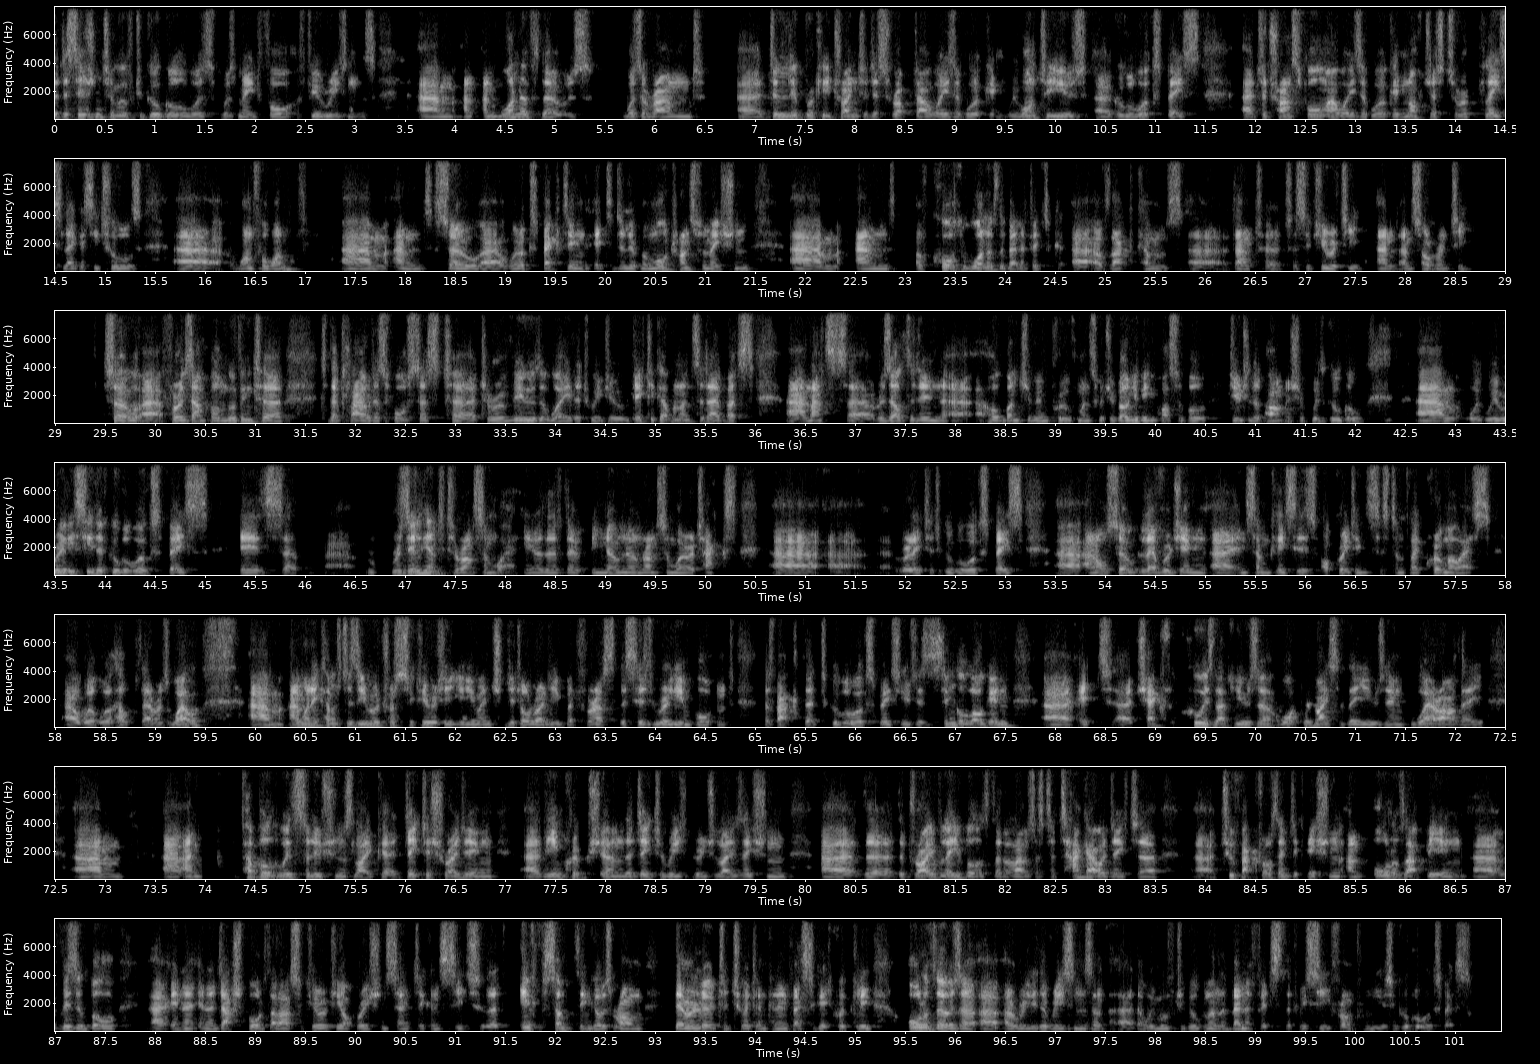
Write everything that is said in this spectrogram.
the decision to move to Google was was made for a few reasons, um, and, and one of those was around uh, deliberately trying to disrupt our ways of working. We want to use uh, Google Workspace uh, to transform our ways of working, not just to replace legacy tools uh, one for one. Um, and so uh, we're expecting it to deliver more transformation. Um, and of course, one of the benefits uh, of that comes down to, to security and, and sovereignty. So, uh, for example, moving to, to the cloud has forced us to, to review the way that we do data governance at Airbus, and that's uh, resulted in a, a, whole bunch of improvements which have only been possible due to the partnership with Google. Um, we, we, really see that Google Workspace is uh, uh, resilient to ransomware. You know, there, there, have been no known ransomware attacks uh, uh, related to Google Workspace, uh, and also leveraging, uh, in some cases, operating systems like Chrome OS will, will help there as well. Um, and when it comes to zero trust security, you mentioned it already, but for us, this is really important. The fact that Google Workspace uses single login, it checks who is that user, what device are they using, where are they, um, and coupled with solutions like uh, data shredding, uh, the encryption, the data re regionalization, uh, the, the drive labels that allows us to tag our data, uh, two-factor authentication, and all of that being uh, visible uh, in, a, in a dashboard that our security operations center can see so that if something goes wrong, they're alerted to it and can investigate quickly. All of those are, are, are really the reasons that we move to Google and the benefits that we see from, from using Google Workspace.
